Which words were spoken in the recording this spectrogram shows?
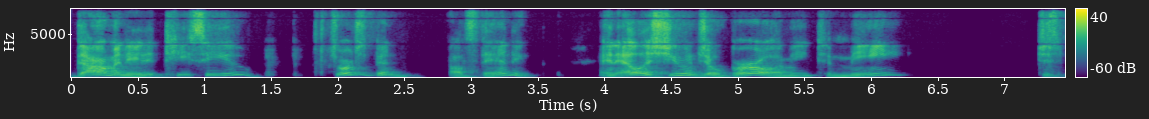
dominated TCU. Georgia's been outstanding. And LSU and Joe Burrow, I mean, to me, just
